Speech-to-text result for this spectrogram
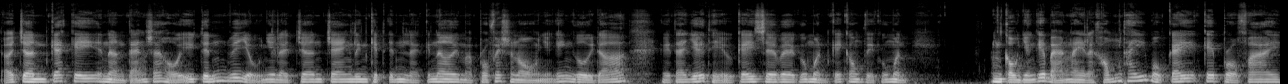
Ở trên các cái nền tảng xã hội uy tín ví dụ như là trên trang LinkedIn là cái nơi mà professional những cái người đó người ta giới thiệu cái CV của mình cái công việc của mình. Còn những cái bạn này là không thấy một cái cái profile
